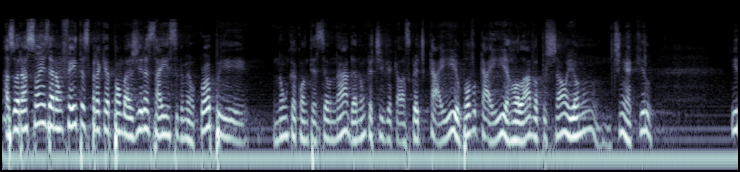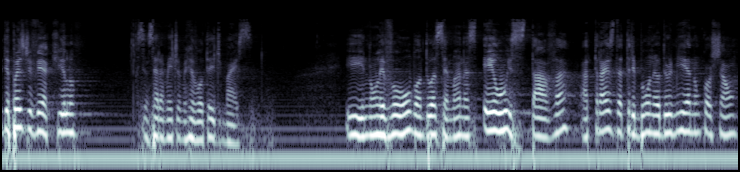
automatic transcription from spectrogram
As orações eram feitas para que a pombagira saísse do meu corpo e nunca aconteceu nada, nunca tive aquelas coisas de cair, o povo caía, rolava para o chão e eu não tinha aquilo. E depois de ver aquilo, sinceramente eu me revoltei demais. E não levou uma ou duas semanas, eu estava atrás da tribuna, eu dormia num colchão,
